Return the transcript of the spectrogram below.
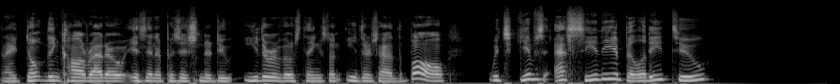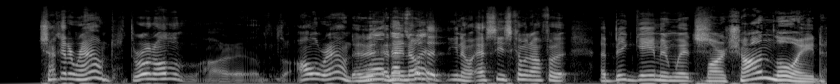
And I don't think Colorado is in a position to do either of those things on either side of the ball, which gives SC the ability to chuck it around, throw it all all around. And, Well, and I know what- that you know SC is coming off a, a big game in which Marshawn Lloyd.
